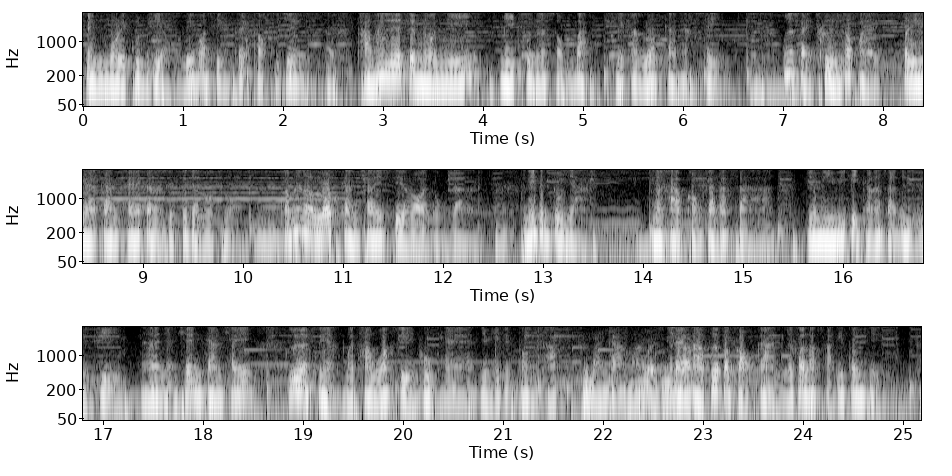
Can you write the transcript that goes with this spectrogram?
เป็นโมเลกุลเดี่ยว เรียกว่าซิงเกิลออกซิเจนครับทำให้เลือดจำนวนนี้มีคุณสมบัติในการลดการอักเสบเมื่อใส่คืนเข้าไปปริยาการแพ้การอักเสบก็จะลดลงทำให้เราลดการใช้สเตียรอยด์ลงได้ อันนี้เป็นตัวอย่าง นะครับของการรักษายังมีวิธีการรักษาอื่นๆอีกนะฮะอย่างเช่น การใช้เลือดเนี่ยมาทำวัคซีนภูมิแพ้อย่างนี้เป็นต้นครับคือหลายอย่างมากเลยใช่ไหมใช่คครัรับบเพื่อประกอบกันแล้วก็รักษาที่ต้นเหตุค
